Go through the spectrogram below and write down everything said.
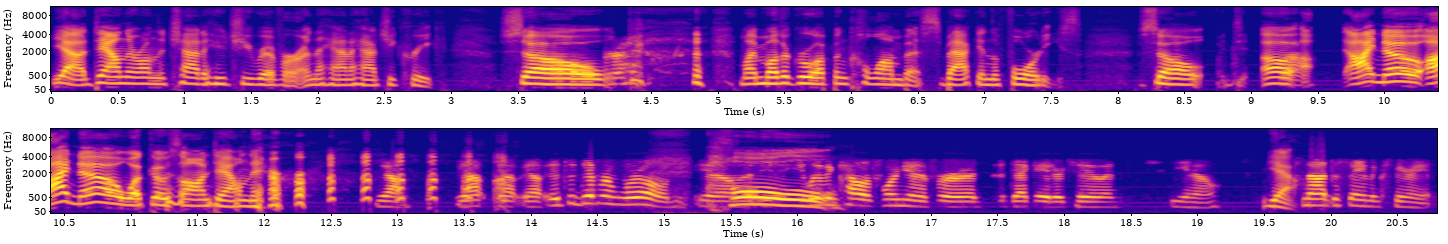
Yeah, down there on the Chattahoochee River and the Hannahatchee Creek. So Right. my mother grew up in Columbus back in the 40s. So, oh, Wow. I know, I know what goes on down there. yeah, yeah, yeah, yeah. It's a different world. You know, Oh. you live in California for a, a decade or two, and you know, yeah. it's not the same experience.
